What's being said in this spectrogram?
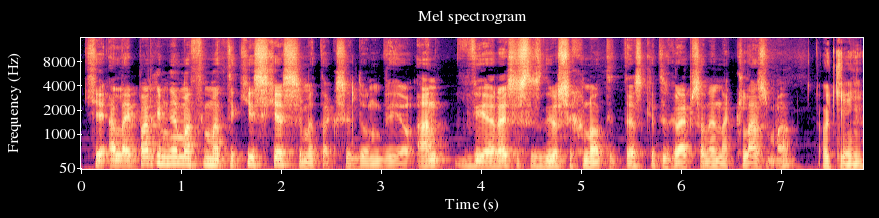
και, αλλά υπάρχει μια μαθηματική σχέση μεταξύ των δύο. Αν διαιρέσεις τις δύο συχνότητες και τις γράψεις σαν ένα κλάσμα, okay.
